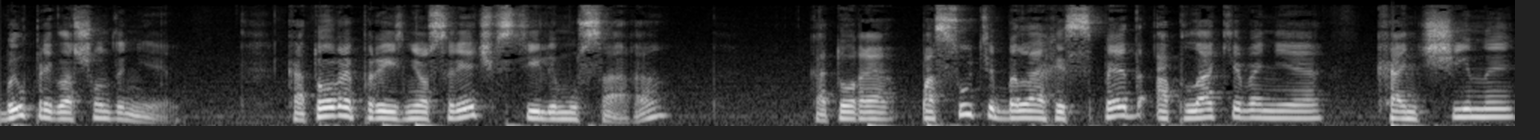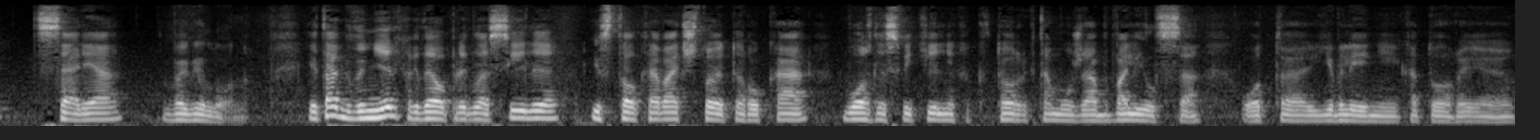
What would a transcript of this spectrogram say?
был приглашен Даниэль, который произнес речь в стиле Мусара, которая, по сути, была респед оплакивания кончины царя Вавилона. Итак, Даниэль, когда его пригласили истолковать, что это рука возле светильника, который к тому же обвалился от э, явлений, которые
